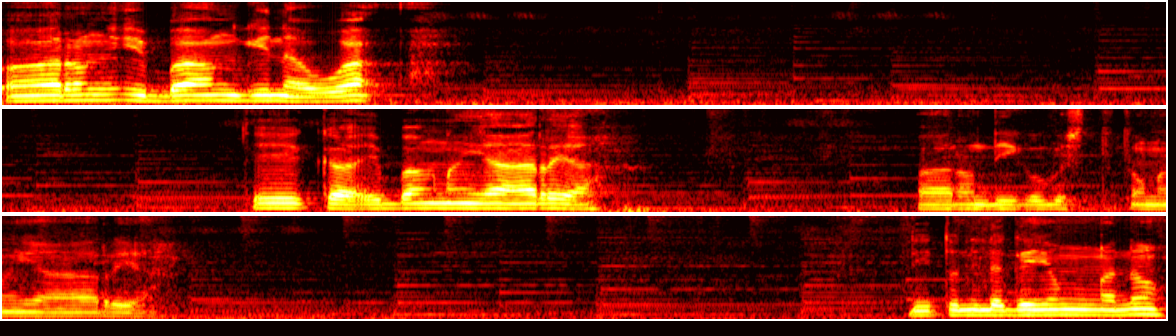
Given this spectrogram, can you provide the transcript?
Parang ibang ginawa. Teka, ibang nangyari ah. Parang di ko gusto itong nangyari ah. Dito nilagay yung ano,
